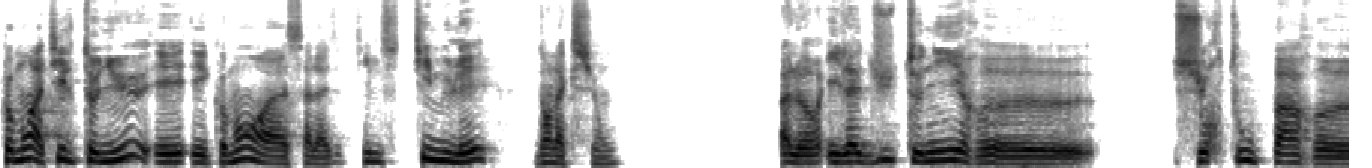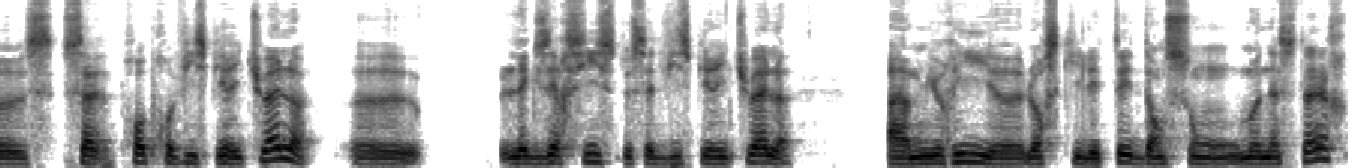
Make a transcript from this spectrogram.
Comment a-t-il tenu et, comment ça l'a-t-il stimulé dans l'action? Alors, il a dû tenir surtout par sa propre vie spirituelle. L'exercice de cette vie spirituelle a mûri lorsqu'il était dans son monastère.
